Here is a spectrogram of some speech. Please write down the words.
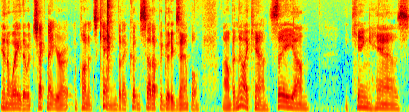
in a way that would checkmate your opponent's king, but I couldn't set up a good example. Uh, but now I can. Say um, the king has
